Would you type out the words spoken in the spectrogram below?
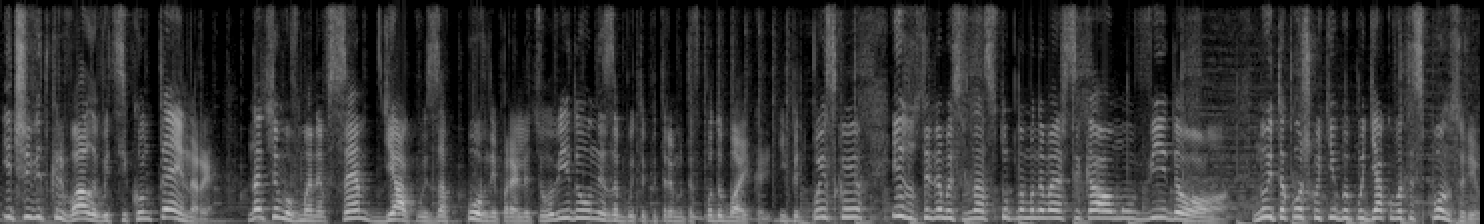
І чи відкривали ви ці контейнери? На цьому в мене все. Дякую за повний перегляд цього відео. Не забудьте підтримати вподобайкою і підпискою. І зустрінемось в наступному не менш цікавому відео. Ну і також хотів би подякувати спонсорів.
